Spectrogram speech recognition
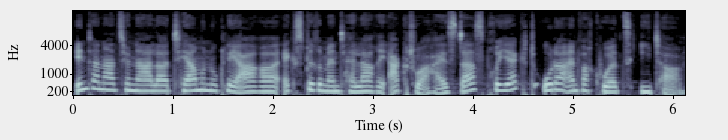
Internationaler thermonuklearer experimenteller Reaktor heißt das Projekt oder einfach kurz ITER.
